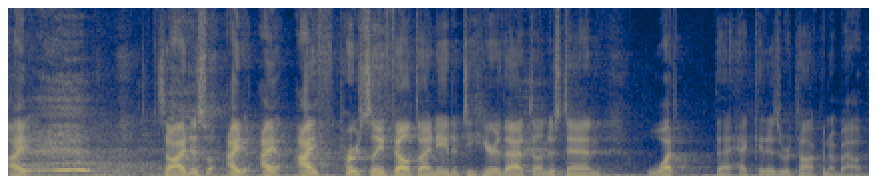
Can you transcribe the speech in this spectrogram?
I, so I just, I, I, I personally felt I needed to hear that to understand what the heck it is we're talking about.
